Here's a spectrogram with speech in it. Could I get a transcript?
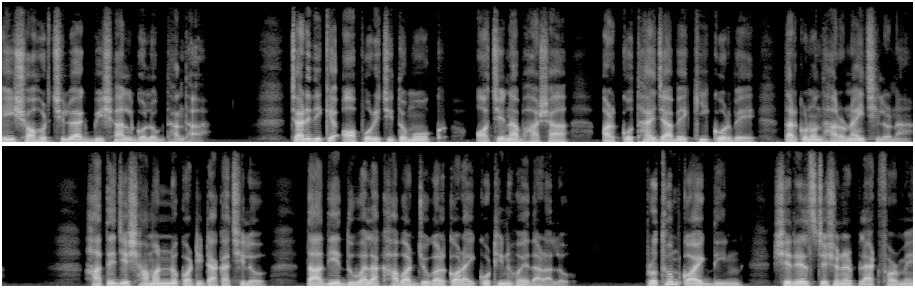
এই শহর ছিল এক বিশাল গোলকধাঁধা। চারিদিকে অপরিচিত মুখ, অচেনা ভাষা, আর কোথায় যাবে, কি করবে, তার কোনো ধারণাই ছিল না। হাতে যে সামান্য কটি টাকা ছিল, তা দিয়ে দুবেলা খাবার জোগাড় করাই কঠিন হয়ে দাঁড়াল। প্রথম কয়েকদিন সে রেল স্টেশনের প্ল্যাটফর্মে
